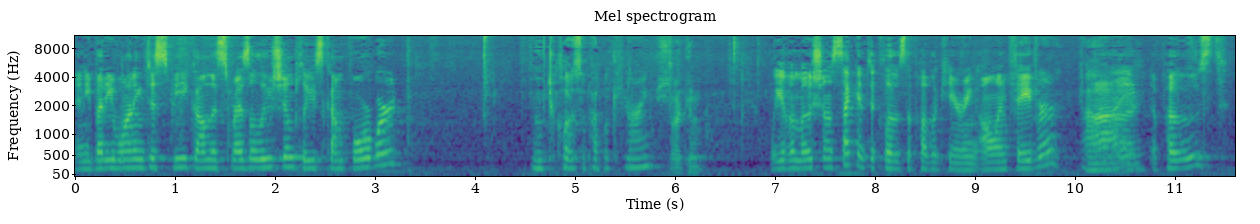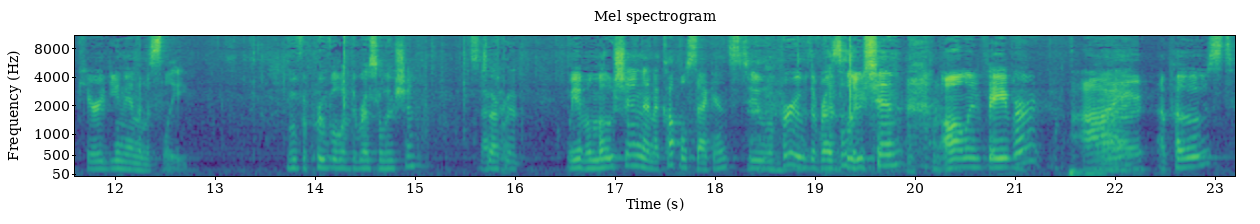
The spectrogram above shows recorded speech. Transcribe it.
Anybody wanting to speak on this resolution, please come forward. Move to close the public hearing? Second. We have a motion and a second to close the public hearing. All in favor? Aye. Opposed? Carried unanimously. Move approval of the resolution? Second. We have a motion and a couple seconds to approve the resolution. All in favor? Aye. Opposed?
